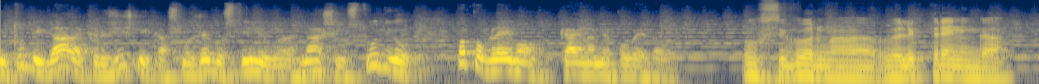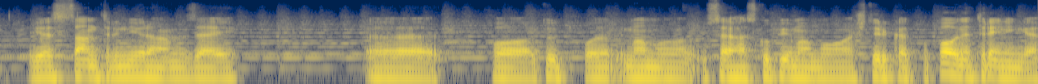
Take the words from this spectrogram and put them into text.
In tudi Gala Kržišnika smo že gostili v našem studiu, pa poglejmo, kaj nam je povedal. Uf, sigurno, veliko treninga. Jaz sam treniram zdaj. E, po, tudi po, imamo vsega skupaj imamo štirikrat popoldne treninge,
